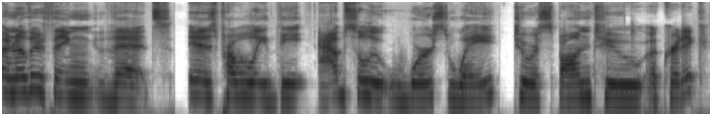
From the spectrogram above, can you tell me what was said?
Another thing that is probably the absolute worst way to respond to a critic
